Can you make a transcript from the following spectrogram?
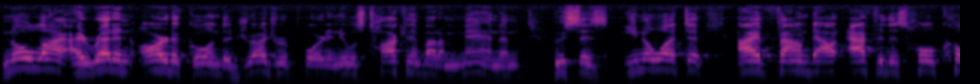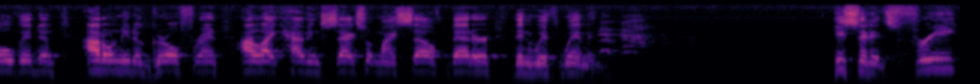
no lie, I read an article in the Drudge Report, and it was talking about a man um, who says, "You know what? Uh, I found out after this whole COVID, um, I don't need a girlfriend. I like having sex with myself better than with women." He said, It's free.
